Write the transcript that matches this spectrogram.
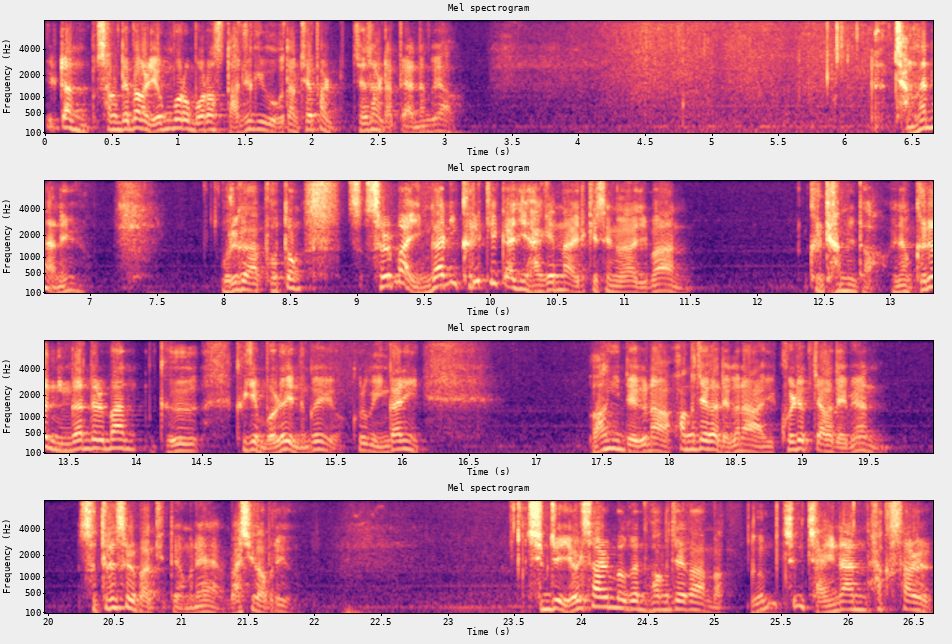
일단 상대방을 역모로 몰아서 다 죽이고 그 다음 재판, 재산을 다 빼앗는 거야. 장난 아니에요. 우리가 보통 설마 인간이 그렇게까지 하겠나 이렇게 생각하지만 그렇게 합니다. 왜냐하면 그런 인간들만 그, 그게 몰려 있는 거예요. 그리고 인간이 왕이 되거나 황제가 되거나 권력자가 되면 스트레스를 받기 때문에 맛이 가버려요. 심지어 10살 먹은 황제가 막 엄청 잔인한 학살,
